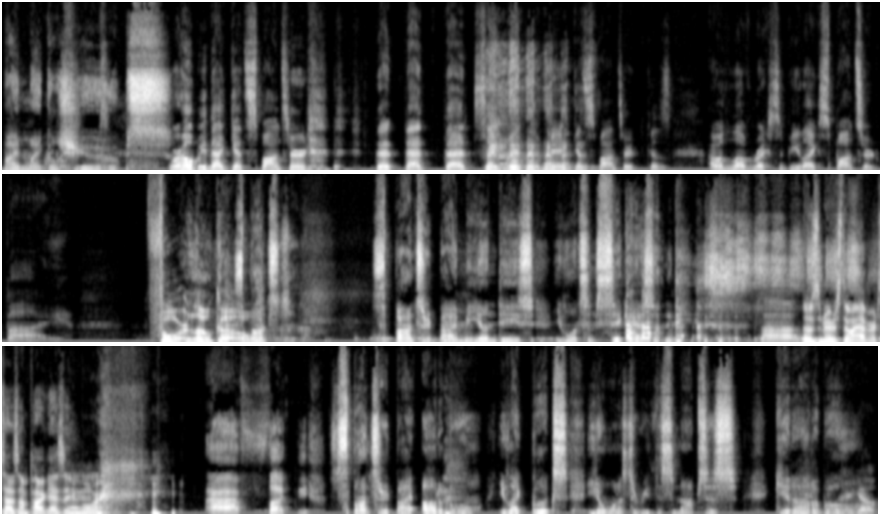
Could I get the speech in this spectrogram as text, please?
by Michael Schubes. We're hoping that gets sponsored. that that that segment a bit gets sponsored because I would love Rex to be like sponsored by. Four Loko. Sponsored, sponsored by MeUndies. You want some sick ass undies? Uh, Those nerds don't advertise on podcasts anymore. ah, fuck. Sponsored by Audible. You like books? You don't want us to read the synopsis? Get Audible. there you go.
